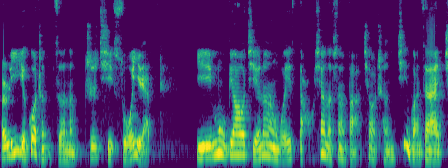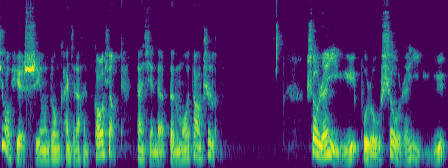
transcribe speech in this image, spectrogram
而理解过程则能知其所以然。以目标结论为导向的算法教程，尽管在教学使用中看起来很高效，但显得本末倒置了。授人以鱼不如授人以渔。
